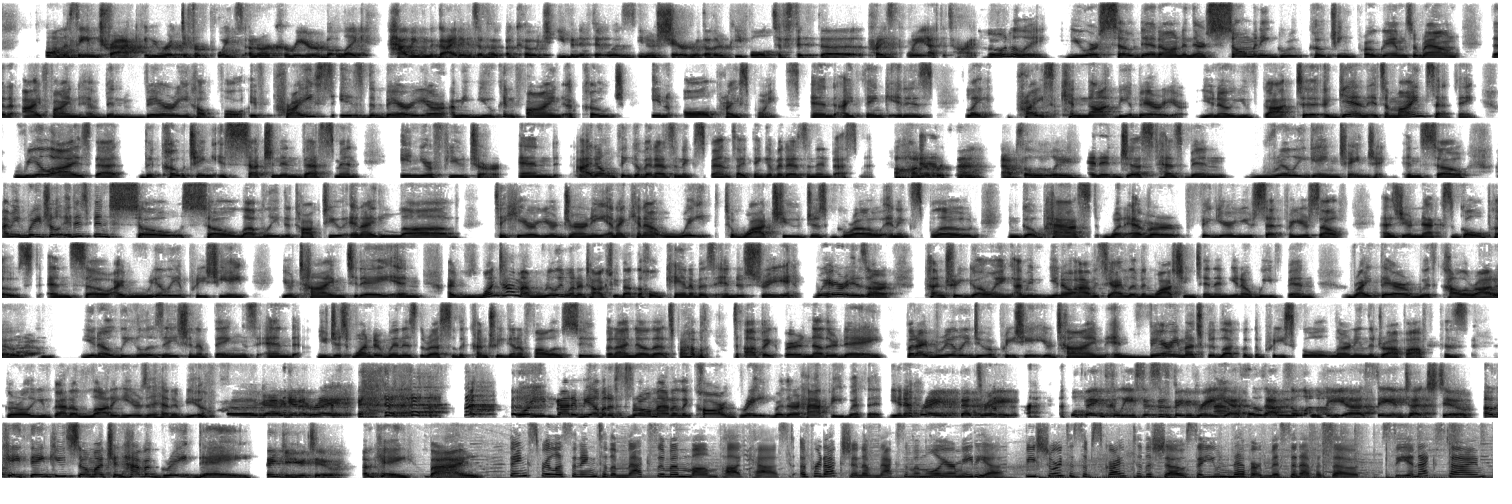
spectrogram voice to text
on the same track. We were at different points in our career, but like having the guidance of a, coach, even if it was, you know, shared with other people to fit the price point at the time. Totally. You are so dead on. And there's so many group coaching programs around that I find have been very helpful. If price is the barrier, I mean, you can find a coach in all price points. And I think it is like price cannot be a barrier. You know, you've got to, again, it's a mindset thing. Realize that the coaching is such an investment in your future. And I don't think of it as an expense. I think of it as an investment. A hundred percent. Absolutely. And it just has been really game changing. And so, I mean, Rachel, it has been so, so lovely to talk to you. And I love to hear your journey. And I cannot wait to watch you just grow and explode and go past whatever figure you set for yourself as your next goalpost. And so I really appreciate your time today. And I one time I really want to talk to you about the whole cannabis industry. Where is our country going? I mean, you know, obviously I live in Washington and you know, we've been right there with Colorado. Oh, you know legalization of things. And you just wonder when is the rest of the country going to follow suit? But i know that's probably a topic for another day. But i really do appreciate your time and very much good luck with the preschool learning the drop off because girl you've got a lot of years ahead of you. Oh gotta get it right or you've got to be able to throw them out of the car great where they're happy with it you know right that's right well thanks elise this has been great absolutely. yes let's absolutely uh, stay in touch too okay thank you so much and have a great day thank you you too okay bye Thanks for listening to the Maximum Mom Podcast, a production of Maximum Lawyer Media. Be sure to subscribe to the show so you never miss an episode. See you next time.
